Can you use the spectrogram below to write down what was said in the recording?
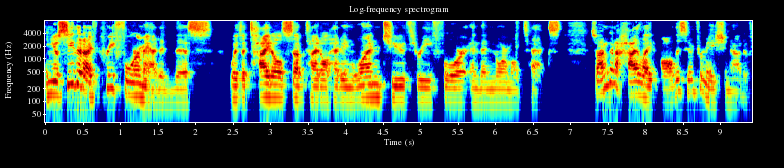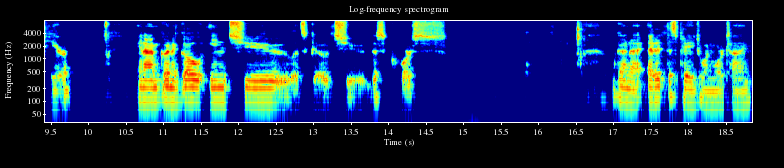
And you'll see that I've pre-formatted this with a title, subtitle, heading one, two, three, four, and then normal text. So I'm going to highlight all this information out of here. And I'm going to go into, let's go to this course. I'm going to edit this page one more time.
